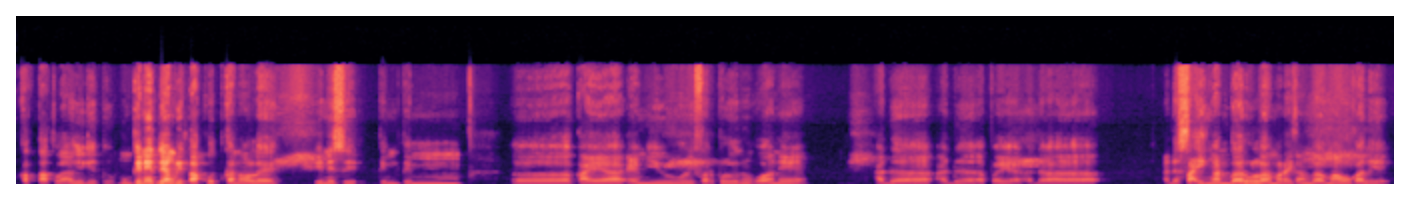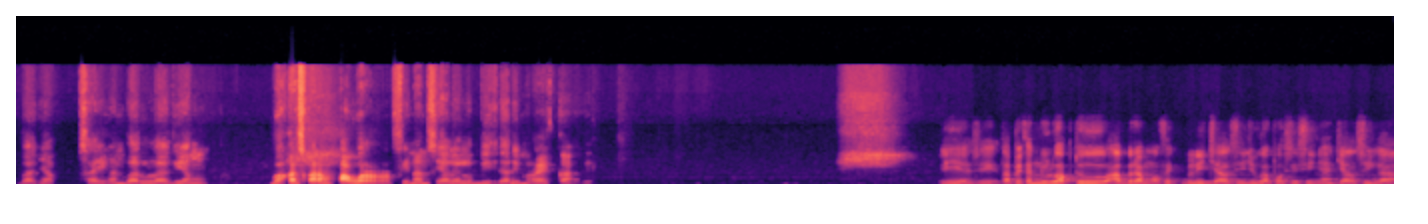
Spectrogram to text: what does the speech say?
ketat lagi gitu. Mungkin itu yang ditakutkan oleh ini sih tim-tim eh, kayak MU, Liverpool. Wah nih ada ada apa ya? Ada ada saingan baru lah. Mereka nggak mau kali ya, banyak saingan baru lagi yang bahkan sekarang power finansialnya lebih dari mereka. gitu. Iya sih, tapi kan dulu waktu Abramovich beli Chelsea juga posisinya Chelsea nggak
